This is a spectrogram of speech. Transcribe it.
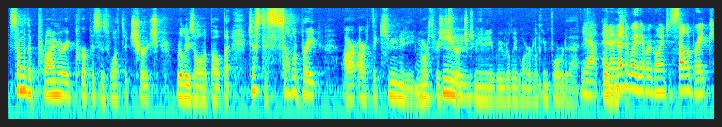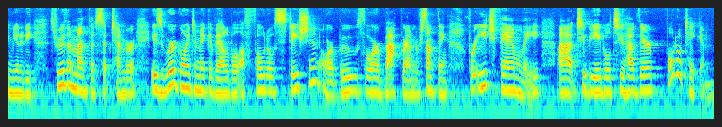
some of the primary purposes what the church really is all about. But just to celebrate our, our the community, Northridge Church community, we really were looking forward to that. Yeah, and another way that we're going to celebrate community through the month of September is we're going to make available a photo station or booth or background or something for each family uh, to be able to have their photo taken.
